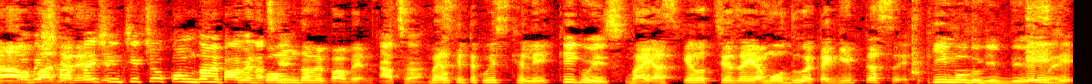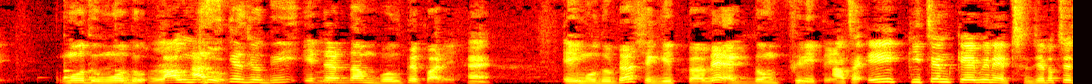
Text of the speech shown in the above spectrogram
না বাজারে সাতাইশ যে ইঞ্চির চেয়েও কম দামে পাবেন আজকে। কম দামে পাবেন। আচ্ছা। ভাই আজকে একটা কুইজ খেলি। কি কুইজ ভাই আজকে হচ্ছে যে মধু একটা গিফট আছে। কি মধু গিফট দিবে এই যে মধু মধু। লাল মধু? আজকে যদি এটার দাম বলতে পারে হ্যাঁ। এই মধুটা সে গিফট পাবে একদম ফ্রিতে আচ্ছা এই কিচেন ক্যাবিনেট যেটা হচ্ছে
